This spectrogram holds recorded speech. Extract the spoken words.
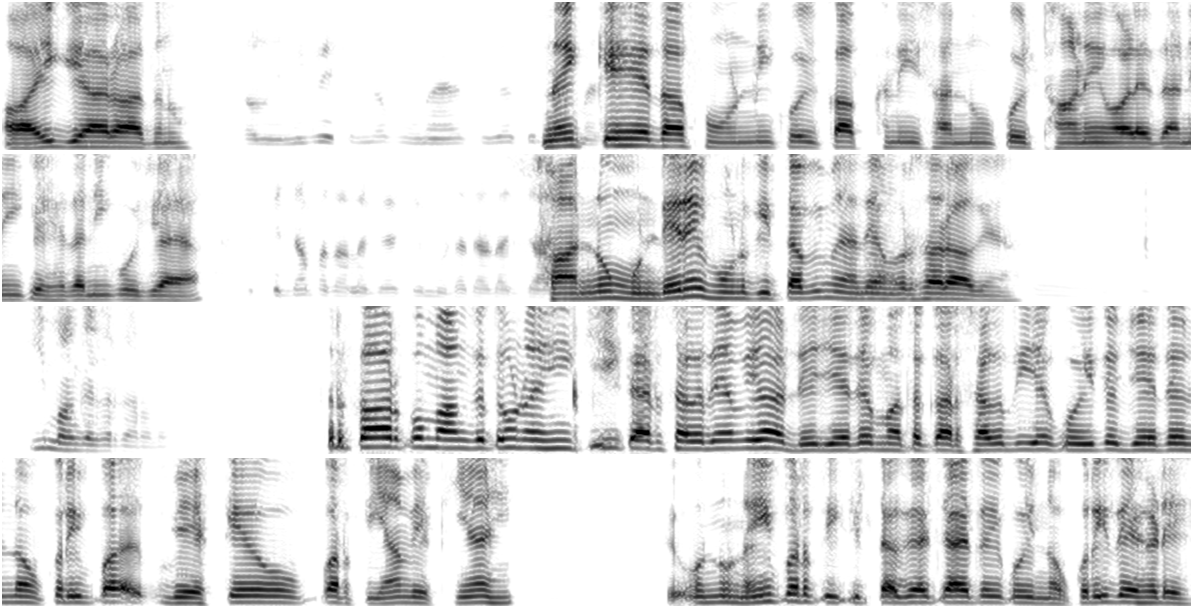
ਆ ਹੀ ਗਿਆ ਰਾਤ ਨੂੰ। ਤੁਹਾਨੂੰ ਇਮੀਗ੍ਰੇਸ਼ਨ ਦਾ ਫੋਨ ਆਇਆ ਸੀਗਾ ਕਿ ਨਹੀਂ ਕਿਸੇ ਦਾ ਫੋਨ ਨਹੀਂ ਕੋਈ ਕੱਖ ਨਹੀਂ ਸਾਨੂੰ ਕੋਈ ਥਾਣੇ ਵਾਲੇ ਦਾ ਨਹੀਂ ਕਿਸੇ ਦਾ ਨਹੀਂ ਕੁਝ ਆਇਆ। ਕਿੱਦਾਂ ਪਤਾ ਲੱਗਾ ਕਿ ਮੁੰਡਾ ਤੁਹਾਡਾ ਜਾ ਸਾਨੂੰ ਮੁੰਡੇ ਨੇ ਫੋਨ ਕੀਤਾ ਵੀ ਮੈਂ ਤੇ ਅੰਮ੍ਰਿਤਸਰ ਆ ਗਿਆ। ਕੀ ਮੰਗ ਹੈ ਸਰਕਾਰਾਂ ਤੋਂ? ਸਰਕਾਰ ਕੋ ਮੰਗ ਤੇ ਹੁਣ ਅਸੀਂ ਕੀ ਕਰ ਸਕਦੇ ਆ ਵੀ ਸਾਡੇ ਜੇ ਤੇ ਮਤ ਕਰ ਸਕਦੀ ਹੈ, ਕੋਈ ਤੇ ਜੇ ਤੇ ਨੌਕਰੀ ਭ- ਵੇਖ ਕੇ ਉਹ ਭਰਤੀਆਂ ਵੇਖੀਆਂ ਸੀ ਤੇ ਉਹਨੂੰ ਨਹੀਂ ਭਰਤੀ ਕੀਤਾ ਗਿਆ, ਚਾਹੇ ਤੇ ਕੋਈ ਨੌਕਰੀ ਦੇ ਹੜੇ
